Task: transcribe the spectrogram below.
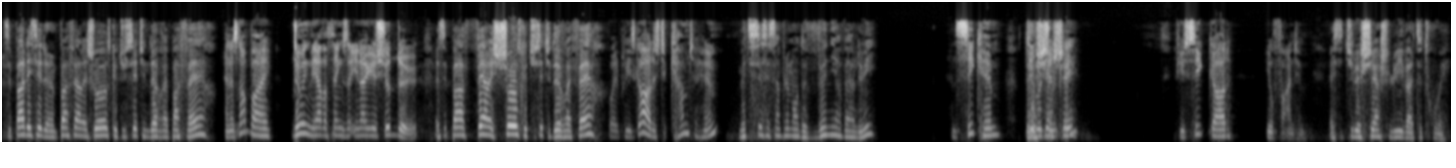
c'est pas d'essayer de ne pas faire les choses que tu sais tu ne devrais pas faire, And it's not by doing the other things that you know you should do. et c'est pas faire les choses que tu sais tu devrais faire, The way to please God is to come to Him mais tu sais c'est simplement de venir vers lui, and seek Him de le diligently. chercher, If you seek God, you'll find Him. et si tu le cherches, lui il va te trouver.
